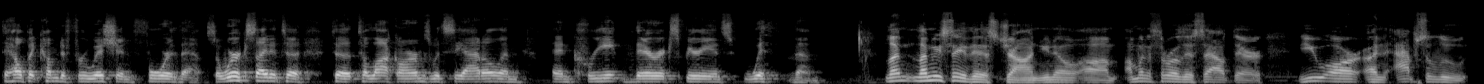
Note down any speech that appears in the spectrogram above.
to help it come to fruition for them. So we're excited to, to, to lock arms with Seattle and, and create their experience with them. Let, let me say this, John. You know, um, I'm going to throw this out there you are an absolute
